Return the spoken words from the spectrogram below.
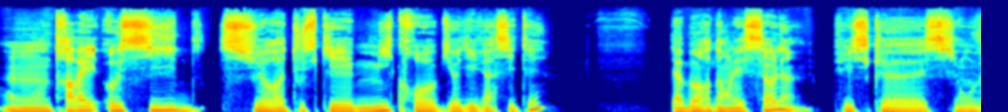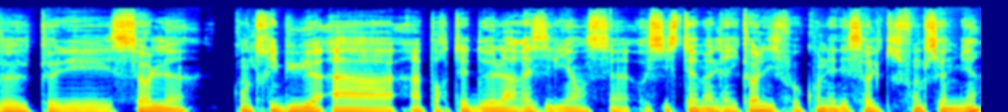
On travaille aussi sur tout ce qui est micro-biodiversité. D'abord dans les sols, puisque si on veut que les sols contribuent à apporter de la résilience au système agricole, il faut qu'on ait des sols qui fonctionnent bien,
